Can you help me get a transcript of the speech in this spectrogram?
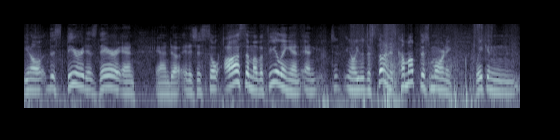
You know, the Spirit is there and and uh, it is just so awesome of a feeling and and you know the sun has come up this morning. We can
